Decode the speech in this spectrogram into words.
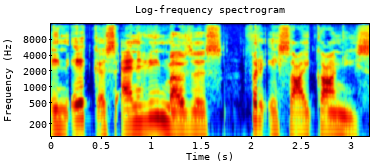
en ek is Annelien Moses vir SAK nuus.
